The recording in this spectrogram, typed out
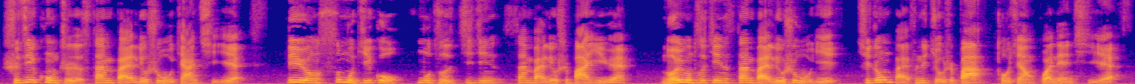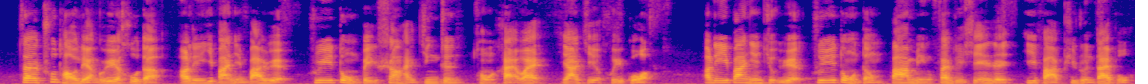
实际控制三百六十五家企业，利用私募机构募资基金三百六十八亿元，挪用资金三百六十五亿，其中百分之九十八投向关联企业。在出逃两个月后的二零一八年八月，朱一栋被上海经侦从海外押解回国。二零一八年九月，朱一栋等八名犯罪嫌疑人依法批准逮捕。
